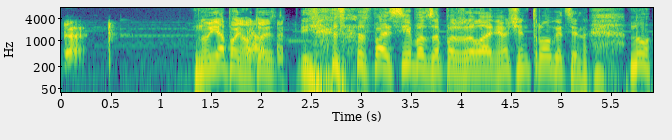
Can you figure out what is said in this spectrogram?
да. Ну, я понял. То есть, спасибо за пожелание. Очень трогательно. Ну,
